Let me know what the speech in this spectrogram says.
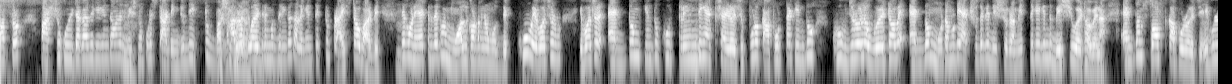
মাত্র পাঁচশো কুড়ি টাকা থেকে কিন্তু আমাদের। বিষ্ণুপুরে স্টার্টিং যদি একটু ভালো কোয়ালিটির মধ্যে নিতে তাহলে কিন্তু একটু প্রাইসটাও বাড়বে। দেখুন এই একটা দেখুন মল কটনের মধ্যে খুব এবছর এবছর একদম কিন্তু খুব ট্রেন্ডিং একটা শাড়ি রয়েছে পুরো কাপড়টা কিন্তু খুব জোর হলে ওয়েট হবে একদম মোটামুটি একশো থেকে দেড়শো গ্রাম। এর থেকে কিন্তু বেশি ওয়েট হবে না। একদম সফট কাপড় রয়েছে। এগুলো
